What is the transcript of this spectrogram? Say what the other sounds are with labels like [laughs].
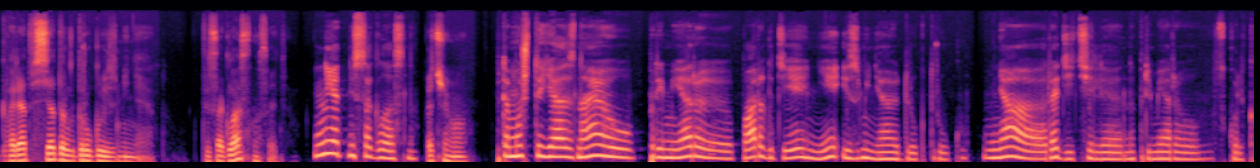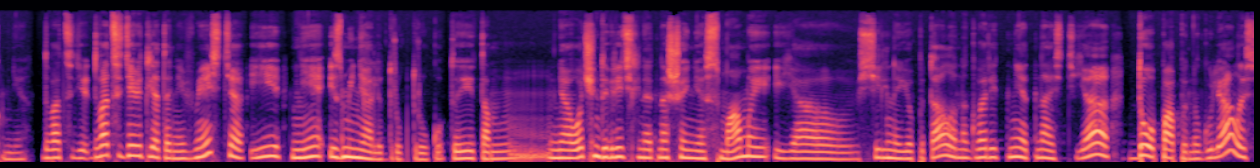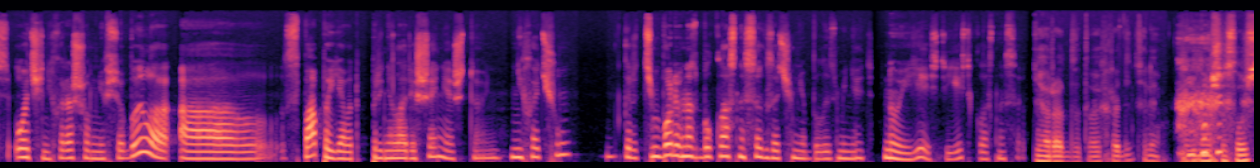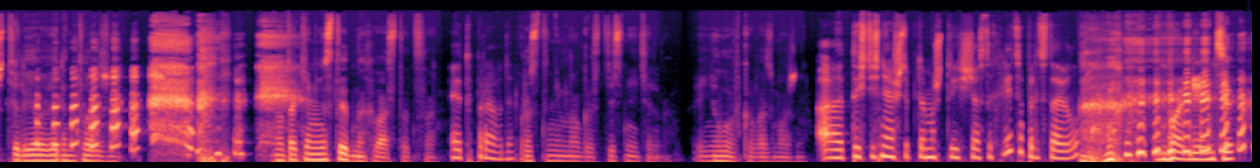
Говорят, все друг другу изменяют. Ты согласна с этим? Нет, не согласна. Почему? Потому что я знаю примеры пар, где не изменяют друг другу. У меня родители, например, сколько мне? 29, 29 лет они вместе и не изменяли друг другу. Ты там... У меня очень доверительные отношения с мамой, и я сильно ее пытала. Она говорит, нет, Настя, я до папы нагулялась, очень хорошо мне все было, а с папой я вот приняла решение, что не хочу, Говорит, тем более у нас был классный секс, зачем мне было изменять? Ну и есть, и есть классный секс. Я рад за твоих родителей. И наши слушатели, я уверен, тоже. [laughs] Но таким не стыдно хвастаться. Это правда. Просто немного стеснительно. И неловко, возможно. А ты стесняешься, потому что ты сейчас их лица представил? [laughs] В моменте. [laughs]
